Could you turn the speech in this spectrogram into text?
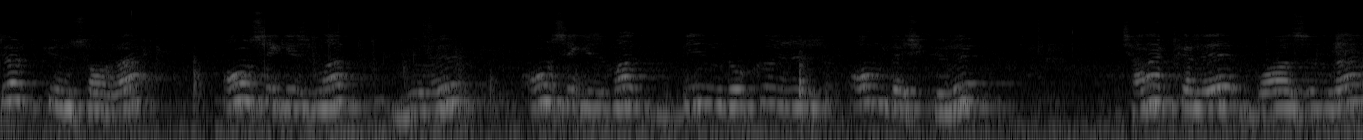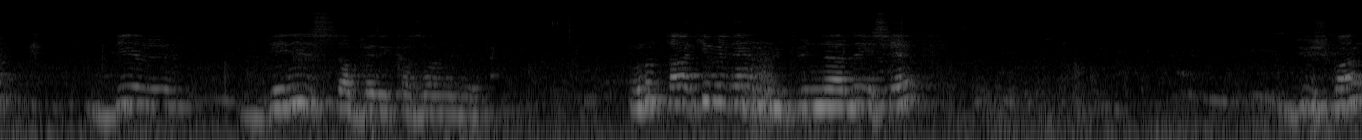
4 gün sonra 18 Mart günü 18 Mart 1915 günü Çanakkale Boğazı'nda bir deniz zaferi kazanılıyor. Bunu takip eden günlerde ise düşman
